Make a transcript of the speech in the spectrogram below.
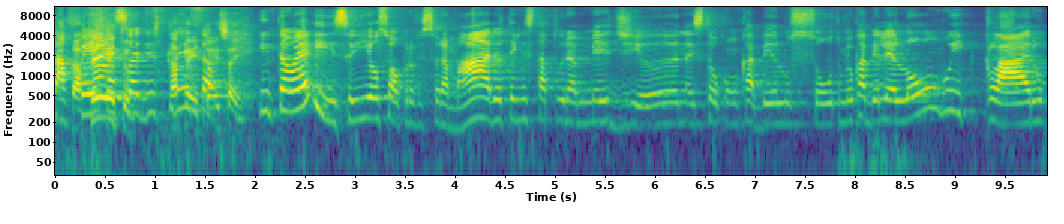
Tá, Tá feita feito? a sua Tá descrição. feito, é isso aí. Então é isso. E eu sou a professora Mara, eu tenho estatura mediana, estou com o cabelo solto, meu cabelo é longo e claro.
